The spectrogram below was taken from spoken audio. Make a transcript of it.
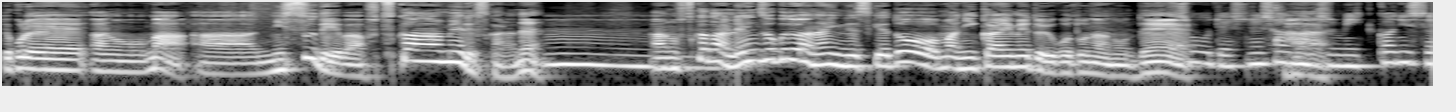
で、これ、あの、まあ、あ日数で言えば2日目ですからね。あの、2日間連続ではないんですけど、まあ、2回目ということなので。そうですね。3月3日に1000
